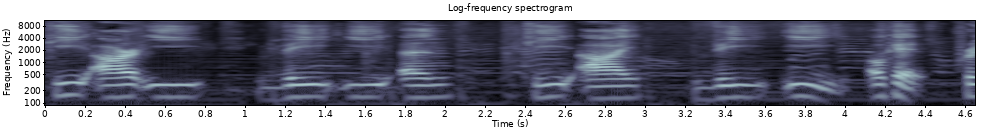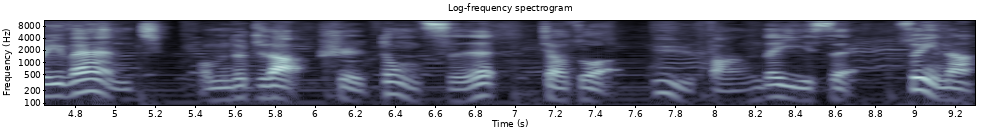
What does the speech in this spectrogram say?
p r e v e n t i v e OK prevent 我们都知道是动词，叫做预防的意思，所以呢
